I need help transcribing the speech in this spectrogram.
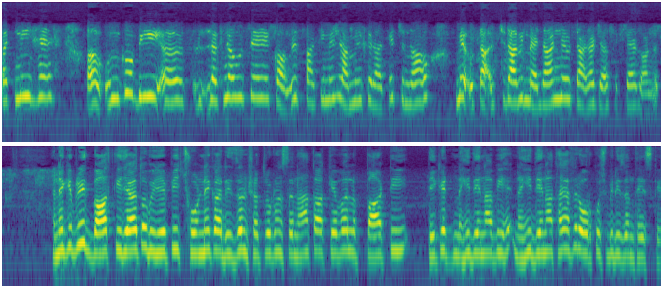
पत्नी है उनको भी लखनऊ से कांग्रेस पार्टी में शामिल करा के चुनाव में उतार, चुनावी मैदान में उतारा जा सकता है रौनक यानी कि प्रीत, बात की जाए तो बीजेपी छोड़ने का रीजन शत्रुघ्न सिन्हा का केवल पार्टी टिकट नहीं देना भी नहीं देना था या फिर और कुछ भी रीजन थे इसके?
